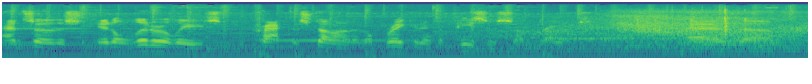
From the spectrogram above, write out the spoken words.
And so this, it'll literally crack the stone. It'll break it into pieces sometimes. And um,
